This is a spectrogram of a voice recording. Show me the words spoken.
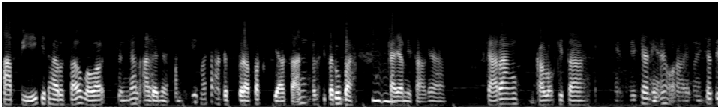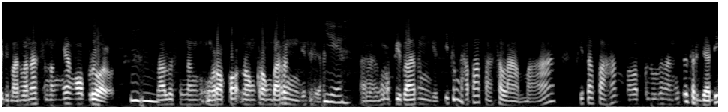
tapi kita harus tahu bahwa dengan adanya pandemi maka ada beberapa kebiasaan yang harus kita rubah. Mm-hmm. Kayak misalnya sekarang kalau kita Indonesia nih ya orang Indonesia itu di mana-mana senangnya ngobrol, mm-hmm. lalu senang ngerokok nongkrong bareng gitu ya, yeah. uh, ngopi bareng gitu. Itu nggak apa-apa selama kita paham bahwa penularan itu terjadi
